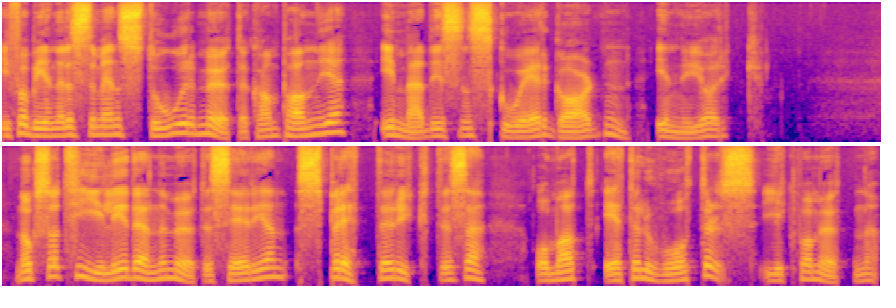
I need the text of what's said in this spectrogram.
i forbindelse med en stor møtekampanje i Madison Square Garden i New York. Nokså tidlig i denne møteserien spredte ryktet seg om at Ethel Waters gikk på møtene.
